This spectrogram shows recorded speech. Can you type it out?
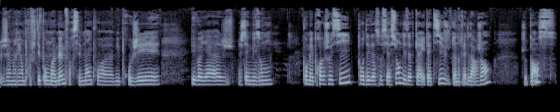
j'aimerais en profiter pour moi-même, forcément, pour euh, mes projets, des voyages, acheter une maison, pour mes proches aussi, pour des associations, des œuvres caritatives, je donnerais de l'argent, je pense.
